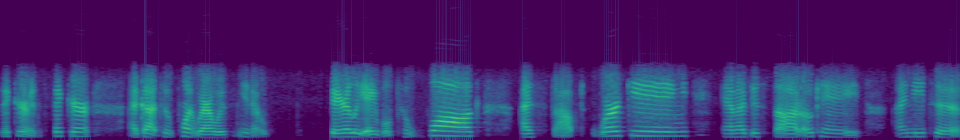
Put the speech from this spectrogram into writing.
sicker and sicker. I got to a point where I was, you know, barely able to walk. I stopped working, and I just thought, okay, I need to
